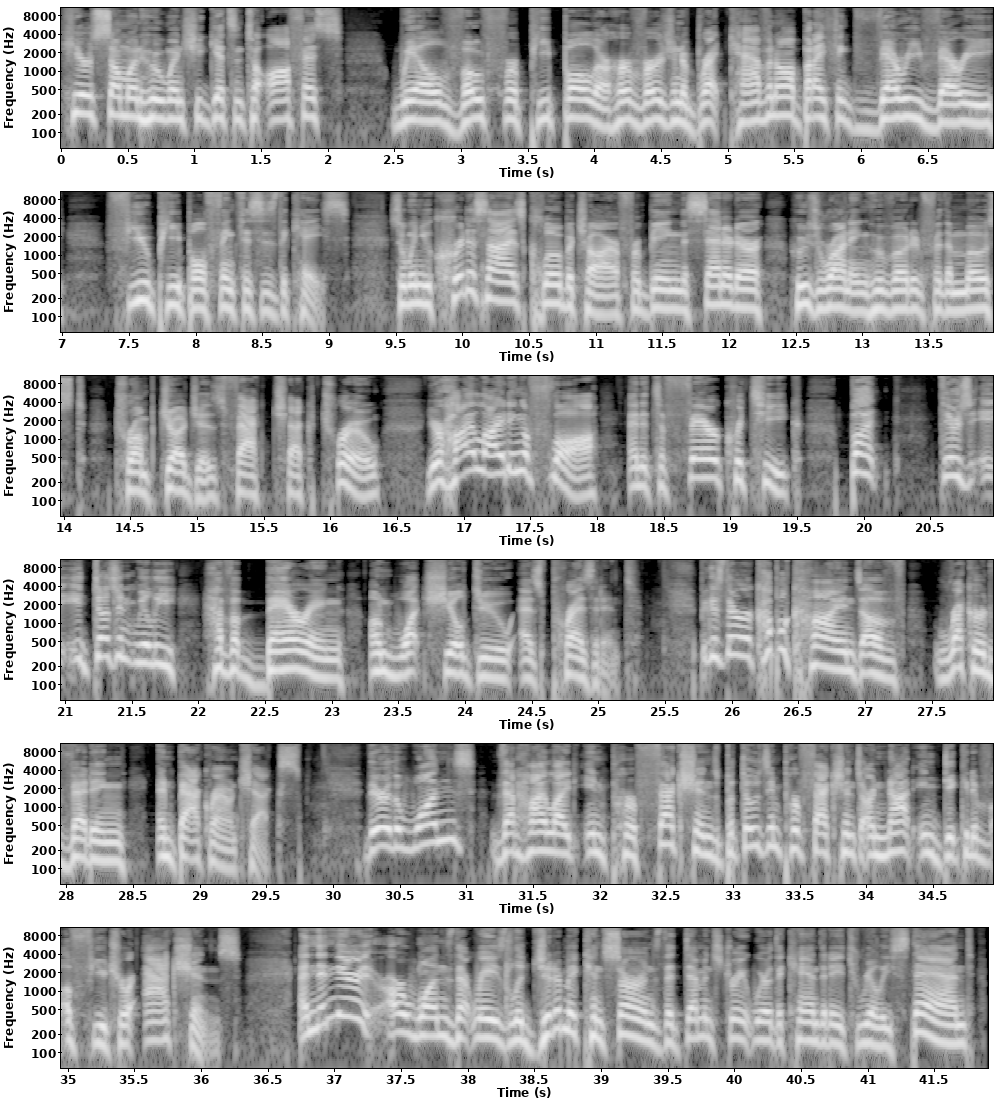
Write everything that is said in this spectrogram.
here's someone who when she gets into office will vote for people or her version of Brett Kavanaugh, but I think very very few people think this is the case. So when you criticize Klobuchar for being the senator who's running, who voted for the most Trump judges, fact check true, you're highlighting a flaw and it's a fair critique, but there's it doesn't really have a bearing on what she'll do as president. Because there are a couple kinds of record vetting and background checks. There are the ones that highlight imperfections, but those imperfections are not indicative of future actions. And then there are ones that raise legitimate concerns that demonstrate where the candidates really stand.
